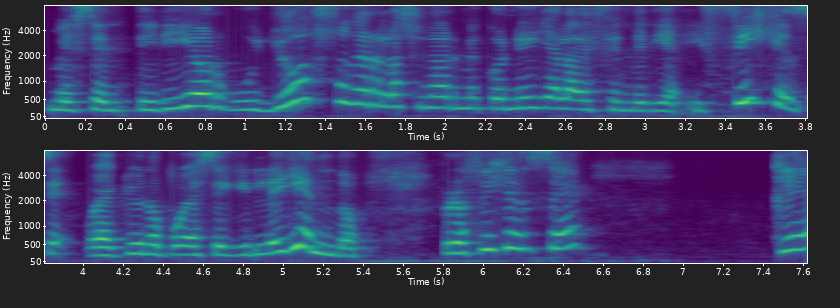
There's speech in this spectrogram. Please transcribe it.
me sentiría orgulloso de relacionarme con ella, la defendería. Y fíjense, aquí uno puede seguir leyendo, pero fíjense que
